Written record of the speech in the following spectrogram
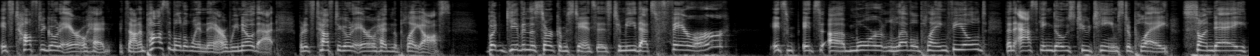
It's tough to go to Arrowhead. It's not impossible to win there. We know that, but it's tough to go to Arrowhead in the playoffs. But given the circumstances, to me, that's fairer. It's it's a more level playing field than asking those two teams to play Sunday,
